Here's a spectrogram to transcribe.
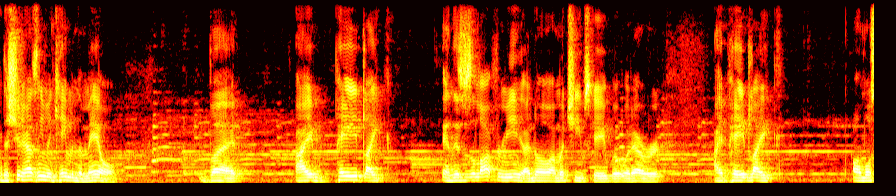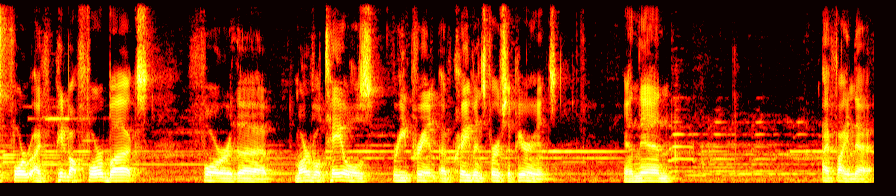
the shit hasn't even came in the mail, but I paid like, and this is a lot for me. I know I'm a cheapskate, but whatever. I paid like almost four. I paid about four bucks for the Marvel Tales reprint of Kraven's first appearance, and then I find that.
